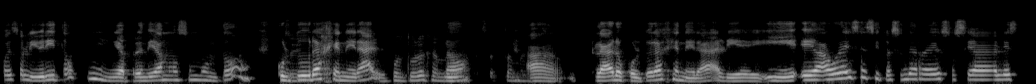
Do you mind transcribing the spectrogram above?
pues esos libritos, y aprendíamos un montón. Cultura general. Cultura general, ¿no? exactamente. Ah, claro, cultura general. Y, y, ahora esa situación de redes sociales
